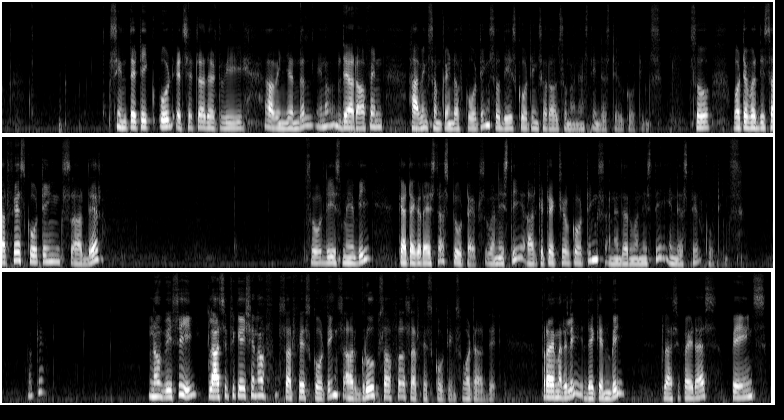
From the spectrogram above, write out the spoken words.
synthetic wood etc. that we have in general you know they are often having some kind of coating. So, these coatings are also known as the industrial coatings. So, whatever the surface coatings are there, so these may be categorized as two types one is the architectural coatings another one is the industrial coatings. Okay. Now, we see classification of surface coatings or groups of uh, surface coatings what are they? Primarily they can be classified as paints,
